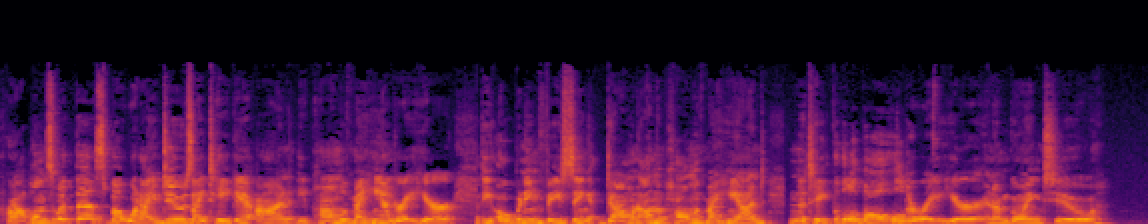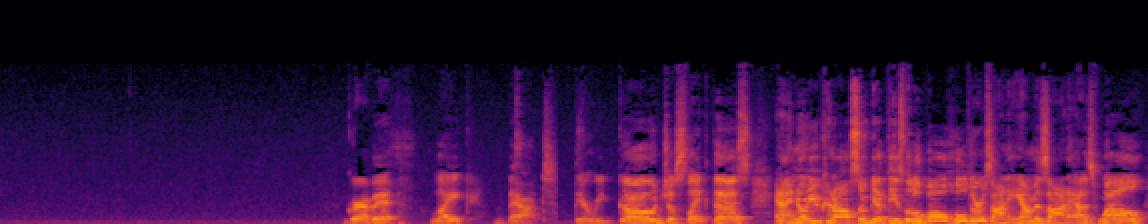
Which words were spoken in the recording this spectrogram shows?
problems with this, but what I do is I take it on the palm of my hand right here, the opening facing down on the palm of my hand. Going to take the little ball holder right here and I'm going to grab it like that. There we go, just like this. And I know you can also get these little ball holders on Amazon as well.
